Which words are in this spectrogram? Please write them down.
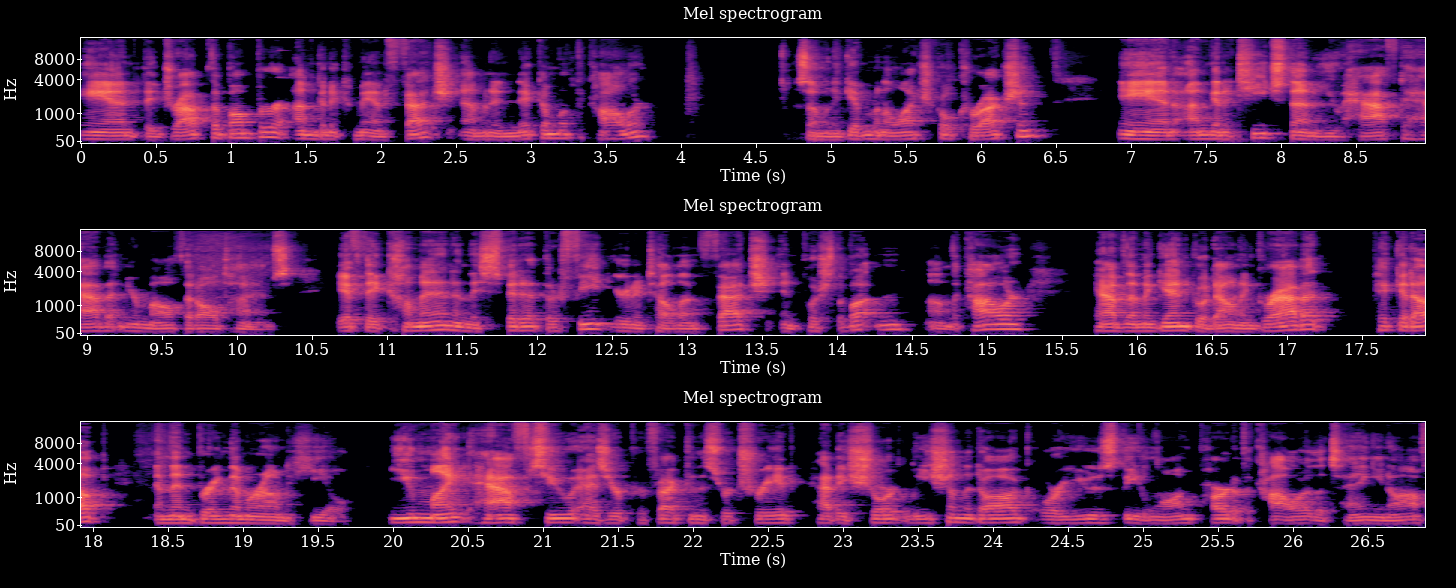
and they drop the bumper, I'm going to command fetch. And I'm going to nick them with the collar. So I'm going to give them an electrical correction and I'm going to teach them you have to have it in your mouth at all times. If they come in and they spit at their feet, you're going to tell them fetch and push the button on the collar have them again go down and grab it, pick it up, and then bring them around to heel. You might have to, as you're perfecting this retrieve, have a short leash on the dog or use the long part of the collar that's hanging off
